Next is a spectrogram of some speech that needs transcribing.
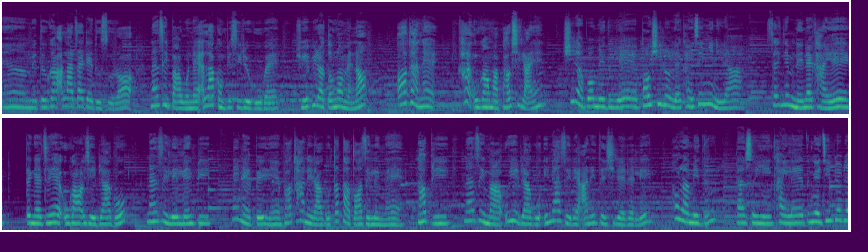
အင်းမေသူကအလှကြိုက်တဲ့သူဆိုတော့နှမ်းစီပါဝင်တဲ့အလှကုန်ပစ္စည်းတွေကိုပဲရွေးပြီးတော့သုံးတော့မယ်နော်အော်ဒါနဲ့ခိုင်ဦးကောင်းမှာဘောက်ရှိလိုက်ရင်ရှိတာပေါ့မေသူရဲ့ဘောက်ရှိလို့လည်းခိုင်စိတ်ညစ်နေတာစိတ်ညစ်မနေနဲ့ခိုင်ရဲ့တငယ်ချင်းရဲ့ဦးကောင်းအရေးပြားကိုနှမ်းစီလေးလင်းပြီး နှိမ့်နေပေးရင်ဘောက်ထနေတာကိုတတ်တာသွားစေလိမ့်မယ်။နောက်ပြီးနှမ်းစီမှာဥယျာဉ်ပြားကိုအင်းမြစေတဲ့အာနိသင်ရှိတဲ့တဲ့လေ။ဟုတ်လားမေသူ။ဒါဆိုရင်ခိုင်လဲတငယ်ချင်းပြောပြ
